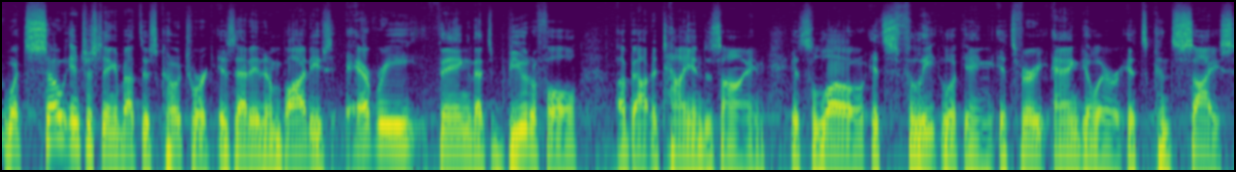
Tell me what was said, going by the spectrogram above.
what's so interesting about this coachwork is that it embodies everything that's beautiful about Italian design. It's low, it's fleet looking, it's very angular, it's concise.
